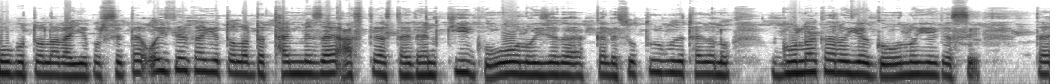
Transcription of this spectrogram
মগো টলা রাইয়ে পড়ছে। তাই ওই জায়গায় গিয়ে টলারটা থামে যায়, আস্তে আস্তে দেখেন কি গোল ওই জায়গা এককালে চতুর্ভুজে ঠাই গেল গোলাকার হইয়া গোল হয়ে গেছে। তাই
